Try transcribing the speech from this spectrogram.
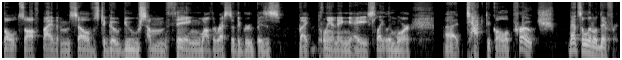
bolts off by themselves to go do something while the rest of the group is like planning a slightly more uh, tactical approach, that's a little different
